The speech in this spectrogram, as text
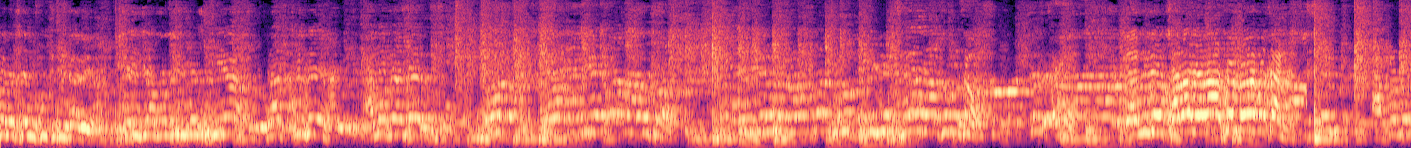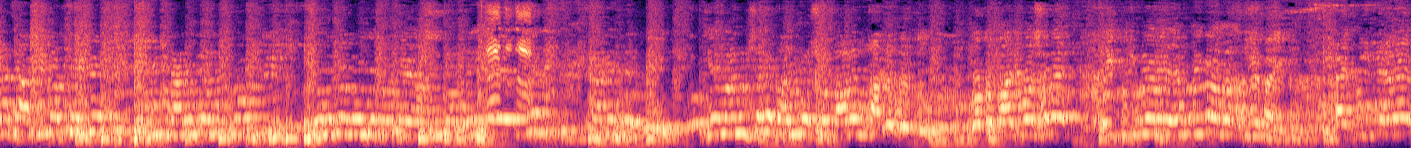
করেছেন কুচবিহারে। সেই জগদীশ বসুনিয়া প্রার্থীতে পাঁচ বছরে এই কুচবিহারের এমপিকে আমরা খুঁজে পাই? তাই কুচবিহারের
